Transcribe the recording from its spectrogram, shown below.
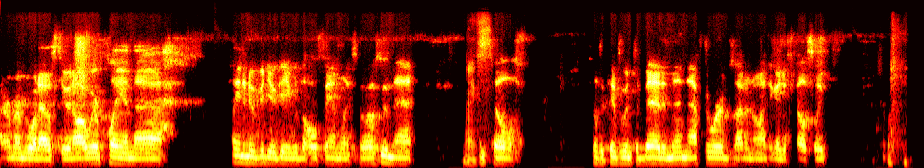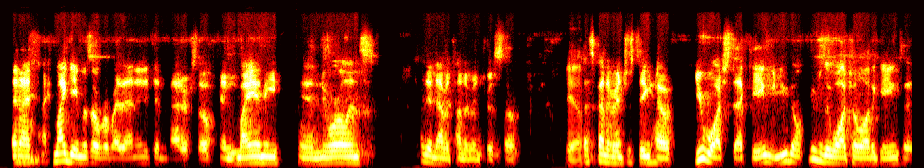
I remember what I was doing. Oh, we were playing uh, playing a new video game with the whole family, so I was doing that nice. until until the kids went to bed, and then afterwards, I don't know. I think I just fell asleep. and I my game was over by then, and it didn't matter. So in Miami and New Orleans, I didn't have a ton of interest. So yeah, that's kind of interesting how you watch that game when you don't usually watch a lot of games that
